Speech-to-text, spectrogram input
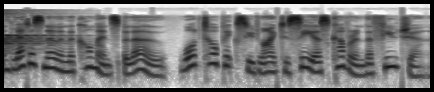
and let us know in the comments below what topics you'd like to see us cover in the future.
